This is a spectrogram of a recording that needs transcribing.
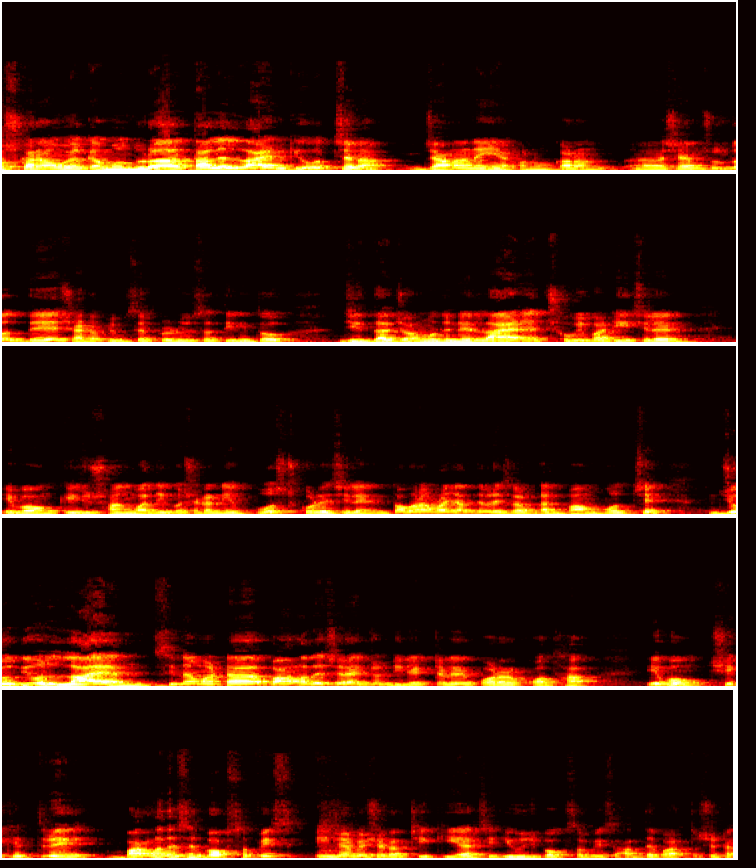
নমস্কার এবং ওয়েলকাম বন্ধুরা। তাহলে লায়ন কি হচ্ছে না? জানা নেই এখনও। কারণ শ্যাম সুন্দর দে শ্যাডো ফিল্মসের প্রডিউসার তিনি তো জিদ্দার জন্মদিনে লায়নের ছবি পাঠিয়েছিলেন এবং কিছু সাংবাদিকও সেটা নিয়ে পোস্ট করেছিলেন। তখন আমরা জানতে পেরেছিলাম কনফার্ম হচ্ছে। যদিও লায়ন সিনেমাটা বাংলাদেশের একজন ডিরেক্টরের করার কথা এবং সেক্ষেত্রে বাংলাদেশের বক্স অফিস হিসাবে সেটা ঠিকই আছে হিউজ বক্স অফিস আনতে পারতো সেটা।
